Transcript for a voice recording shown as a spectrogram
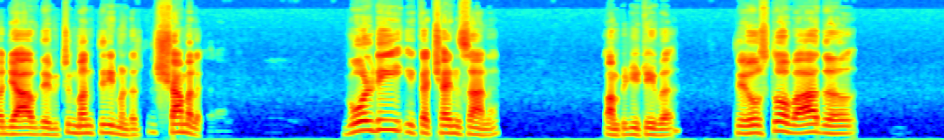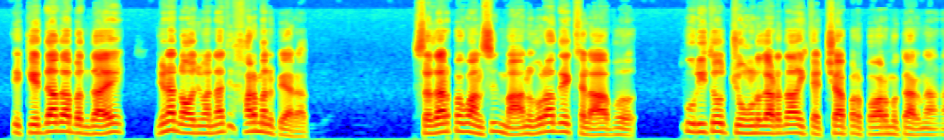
ਪੰਜਾਬ ਦੇ ਵਿੱਚ ਮੰਤਰੀ ਮੰਡਲ ਵਿੱਚ ਸ਼ਾਮਲ ਕਰਾਂਗੇ। ਗੋਲਡੀ ਇੱਕ ਅੱਛਾ ਇਨਸਾਨ ਹੈ। ਕੰਪੀਟੀਟਿਵ ਹੈ। ਤੇ ਉਸ ਤੋਂ ਬਾਅਦ ਇੱਕ ਇਦਾਂ ਦਾ ਬੰਦਾ ਹੈ, ਜਿਹੜਾ ਨੌਜਵਾਨਾਂ 'ਚ ਹਰਮਨ ਪਿਆਰਾ ਸਰਦਾਰ ਭਗਵੰਤ ਸਿੰਘ ਮਾਨ ਹੋਰਾਂ ਦੇ ਖਿਲਾਫ ਪੂਰੀ ਤੋਂ ਚੋਣ ਲੜਨਾ, ਇੱਕ ਅੱਛਾ ਪਰਫਾਰਮ ਕਰਨਾ,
